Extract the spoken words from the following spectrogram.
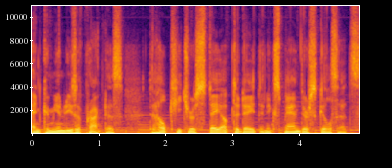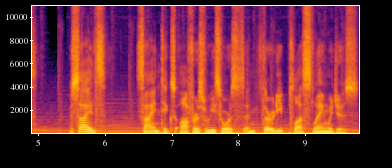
and communities of practice to help teachers stay up to date and expand their skill sets. Besides, Scientix offers resources in 30 plus languages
